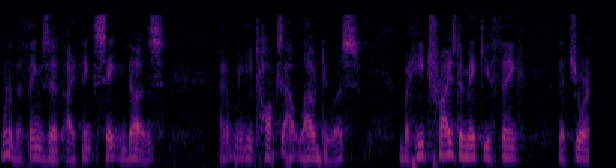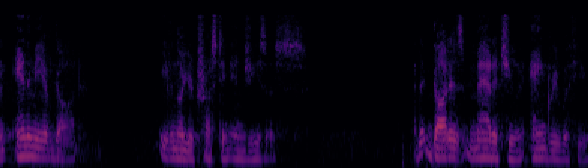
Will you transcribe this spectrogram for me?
One of the things that I think Satan does I don't mean he talks out loud to us, but he tries to make you think that you're an enemy of God, even though you're trusting in Jesus. That God is mad at you and angry with you.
